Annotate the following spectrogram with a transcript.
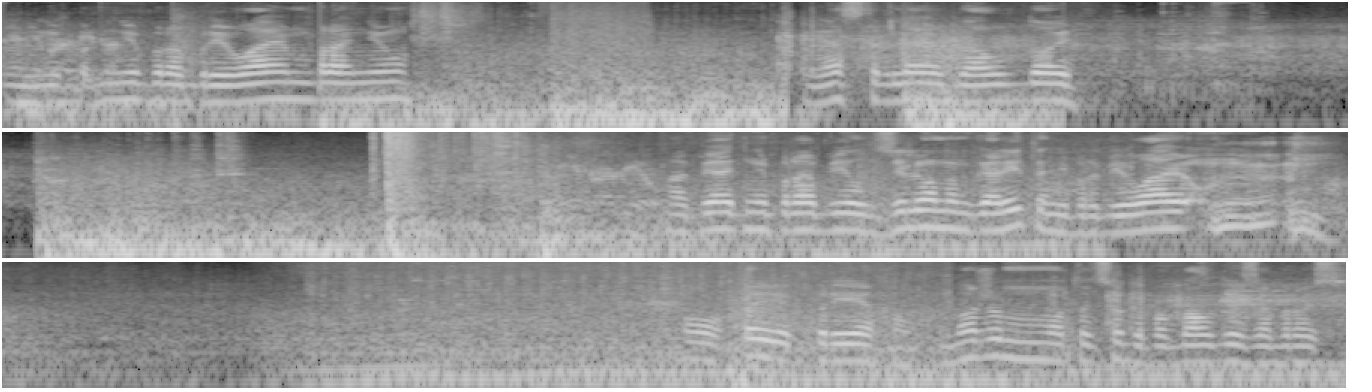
Не, не пробриваем броню. Я стреляю голдой. Опять не пробил. Зеленым горит, а не пробиваю. О, Хэвик приехал. Можем вот отсюда по балде забросить?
